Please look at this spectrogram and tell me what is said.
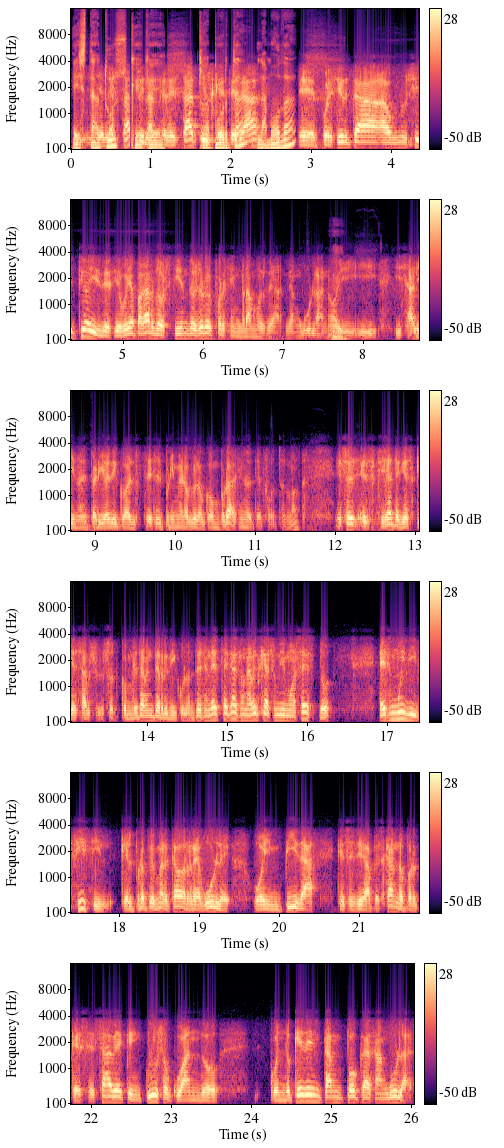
estatus que, que, aporta la moda. Eh, pues irte a un sitio y decir, voy a pagar 200 euros por 100 gramos de, de angula, ¿no? Mm. Y, y, salir en el periódico, este es el primero que lo compro haciéndote fotos, ¿no? Eso es, fíjate que es, que es completamente ridículo. Entonces, en este caso, una vez que asumimos esto, es muy difícil que el propio mercado regule o impida que se siga pescando, porque se sabe que incluso cuando, cuando queden tan pocas angulas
